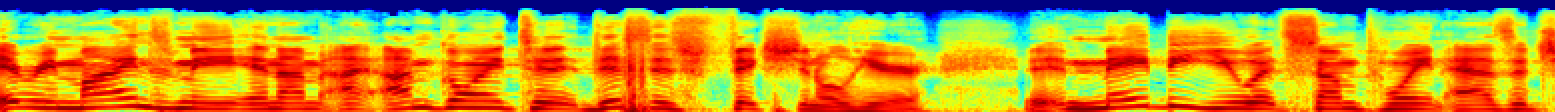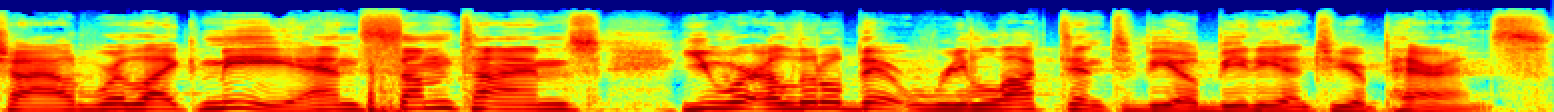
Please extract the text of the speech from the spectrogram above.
It reminds me, and I'm, I, am i am going to, this is fictional here. Maybe you at some point as a child were like me, and sometimes you were a little bit reluctant to be obedient to your parents.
